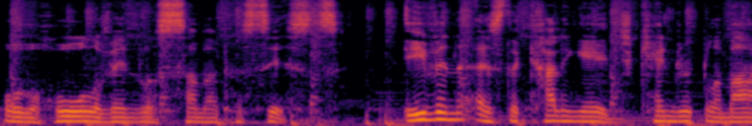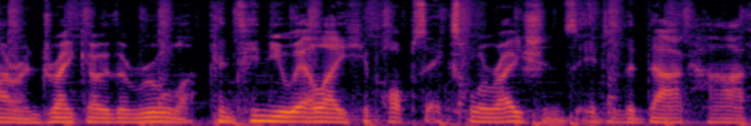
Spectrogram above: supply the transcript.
or the Hall of Endless Summer persists. Even as the cutting edge Kendrick Lamar and Drakeo the Ruler continue LA hip hop's explorations into the dark heart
